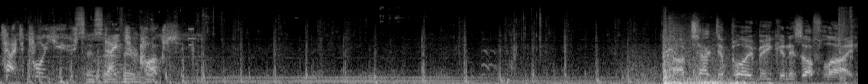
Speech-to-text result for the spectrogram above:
Tac deploy used. Danger available. close. Our tac deploy beacon is offline.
